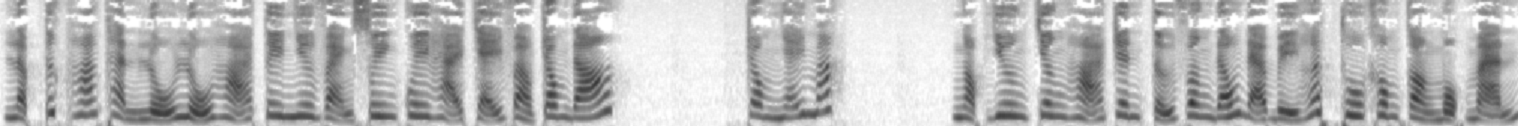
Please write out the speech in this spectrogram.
Lập tức hóa thành lũ lũ hỏa ti như vạn xuyên quy hải chảy vào trong đó. Trong nháy mắt, Ngọc Dương chân hỏa trên tử vân đấu đã bị hấp thu không còn một mảnh.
